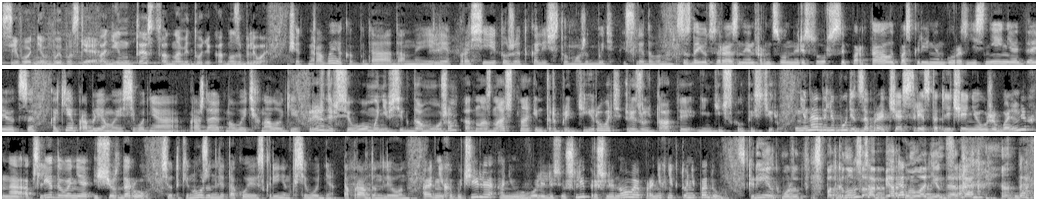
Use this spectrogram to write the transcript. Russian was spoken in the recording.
Сегодня в выпуске. Один тест, одна методика, одно заболевание. Вообще это мировые как бы, да, данные или в России тоже это количество может быть исследовано? Создаются разные информационные ресурсы, порталы по скринингу, разъяснения дается. Какие проблемы сегодня рождают новые технологии? Прежде всего, мы не всегда можем однозначно интерпретировать результаты генетического тестирования. Не надо ли будет забрать часть средств от лечения уже больных на обследование еще здоровых? Все-таки нужен ли такой скрининг сегодня? Оправдан ли он? Одних обучили, они уволились, ушли, пришли новые, про них никто не подумал. Скрининг может споткнуться об пятку младенца. Да, да.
